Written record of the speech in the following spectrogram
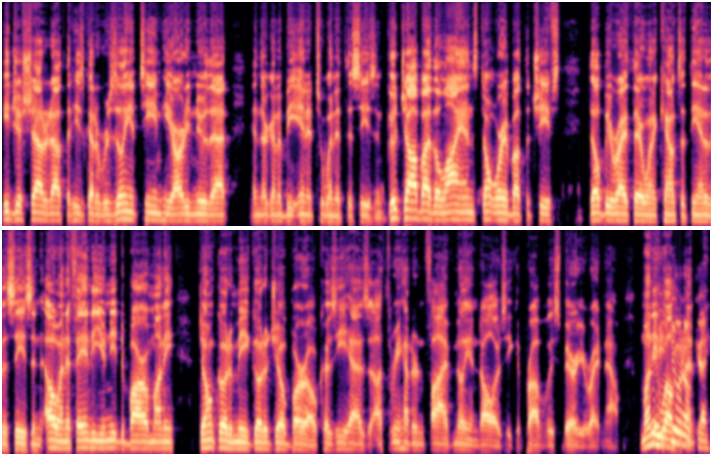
he just shouted out that he's got a resilient team. He already knew that, and they're going to be in it to win it this season. Good job by the Lions. Don't worry about the Chiefs; they'll be right there when it counts at the end of the season. Oh, and if Andy, you need to borrow money, don't go to me, go to Joe Burrow because he has uh, three hundred and five million dollars he could probably spare you right now. Money he's well doing spent. okay.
